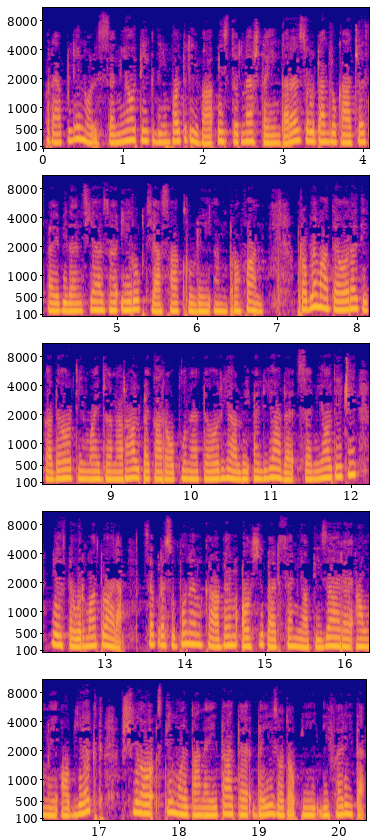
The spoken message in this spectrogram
Preaplinul semiotic, din potrivă, îi stârnește interesul pentru că acesta evidențiază irupția sacrului în profan. Problema teoretică de ordin mai general pe care o pune teoria lui Eliade semioticii este următoarea. Să presupunem că avem o hipersemiotizare a unui obiect și o simultaneitate de izotopii diferite.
